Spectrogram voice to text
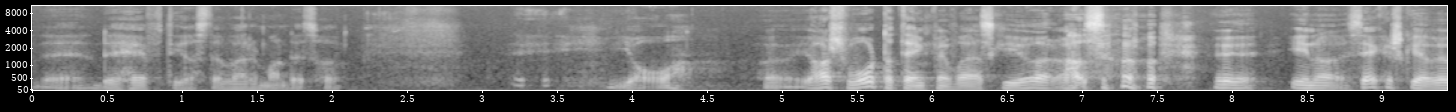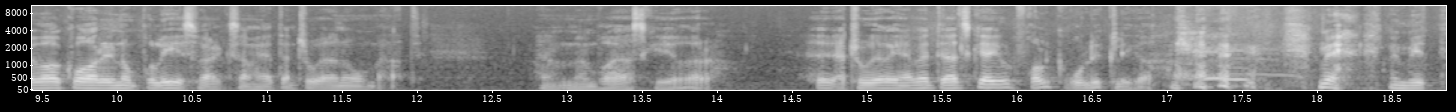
det, det häftigaste, värmande. Så, ja, jag har svårt att tänka mig vad jag ska göra. Alltså, innan, säkert skulle jag väl vara kvar inom polisverksamheten tror jag nog. Men, att, men, men vad jag ska göra? Jag tror jag eventuellt skulle ha gjort folk olyckliga. med, med mitt,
